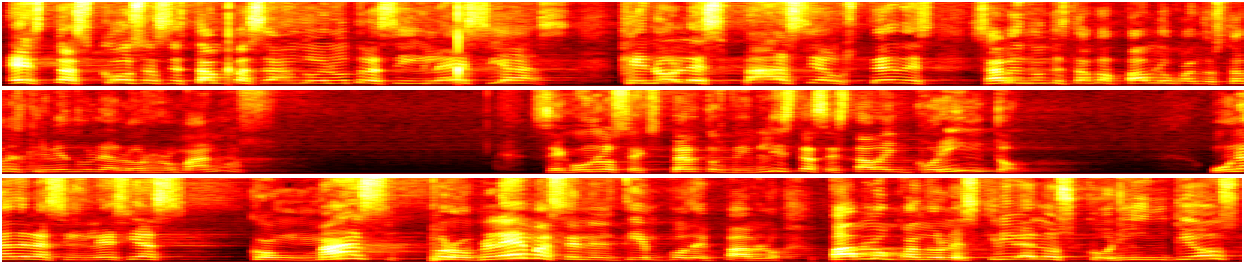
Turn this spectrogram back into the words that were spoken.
estas cosas están pasando en otras iglesias. Que no les pase a ustedes. ¿Saben dónde estaba Pablo cuando estaba escribiéndole a los romanos? Según los expertos biblistas, estaba en Corinto. Una de las iglesias con más problemas en el tiempo de Pablo. Pablo cuando le escribe a los corintios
